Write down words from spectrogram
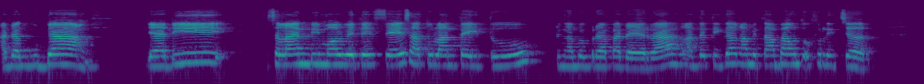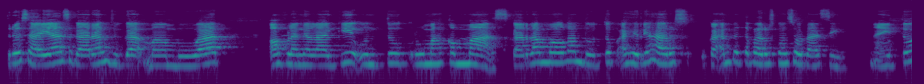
ada gudang. Jadi selain di Mall WTC satu lantai itu dengan beberapa daerah, lantai tiga kami tambah untuk furniture. Terus saya sekarang juga membuat offline-nya lagi untuk rumah kemas. Karena mall kan tutup, akhirnya harus UKM tetap harus konsultasi. Nah itu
